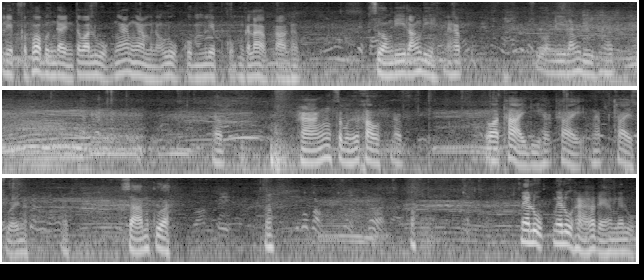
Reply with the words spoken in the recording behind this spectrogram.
เล็บกับพ่อเบิ่งได้แต่ว่าลูกงามงามเหมือนน้องลูกกลมเล็บกลมกระลาบกราวนะครับส่วงดีหลังดีนะครับส่วงดีหลังดีนะครับครับ หางเสมอเข่านะครับตัวาถ่ายดีครับถ่ายนะครับถ่ายสวยนะครับสามกลัวแม่ลูกแม่ลูกหาเท่าไหร่ครับแม่ลูก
